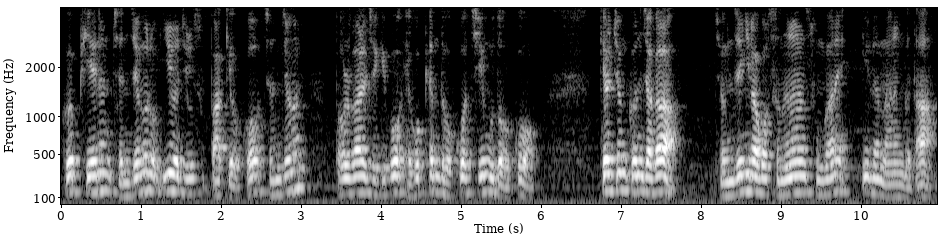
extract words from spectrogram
그 피해는 전쟁으로 이어질 수밖에 없고 전쟁은 돌발적이고 애고편도 없고 징후도 없고 결정권자가 전쟁이라고 선언하는 순간에 일어나는 거다.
